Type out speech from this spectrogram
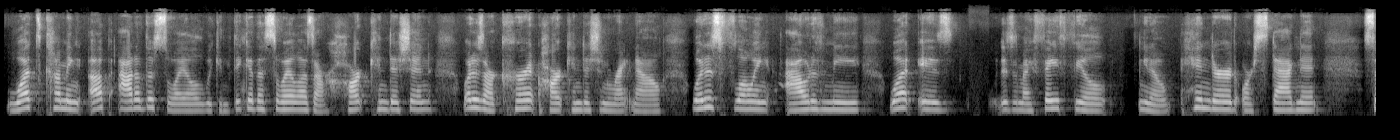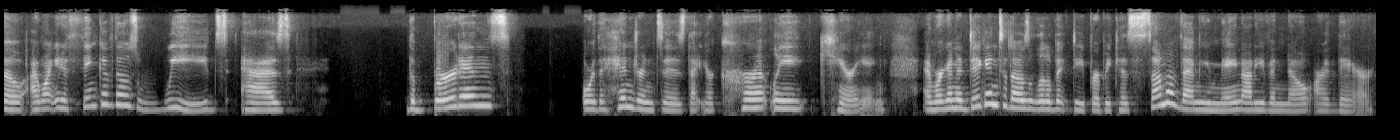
what's coming up out of the soil. We can think of the soil as our heart condition. What is our current heart condition right now? What is flowing out of me? What is does my faith feel, you know, hindered or stagnant? So I want you to think of those weeds as the burdens or the hindrances that you're currently carrying. And we're going to dig into those a little bit deeper because some of them you may not even know are there.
